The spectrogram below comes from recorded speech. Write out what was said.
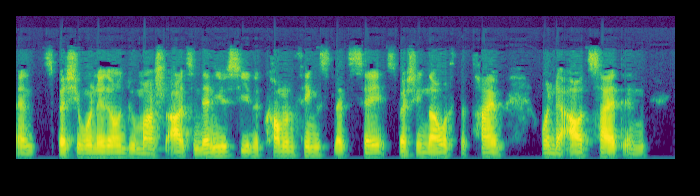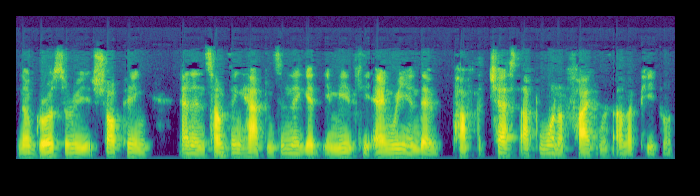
and especially when they don't do martial arts. And then you see the common things. Let's say, especially now with the time when they're outside in you know grocery shopping and then something happens and they get immediately angry and they puff the chest up and want to fight with other people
